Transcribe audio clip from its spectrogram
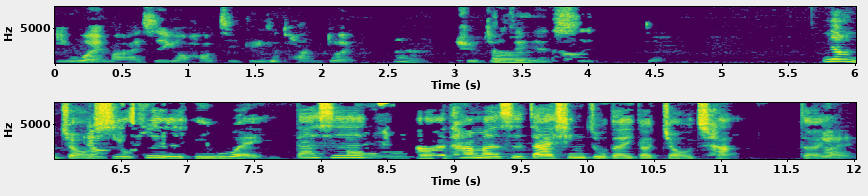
一位吗？还是有好几个一个团队，嗯，去做这件事？对。酿酒师是一位，但是、哦。呃，他们是在新竹的一个酒厂，对，对。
